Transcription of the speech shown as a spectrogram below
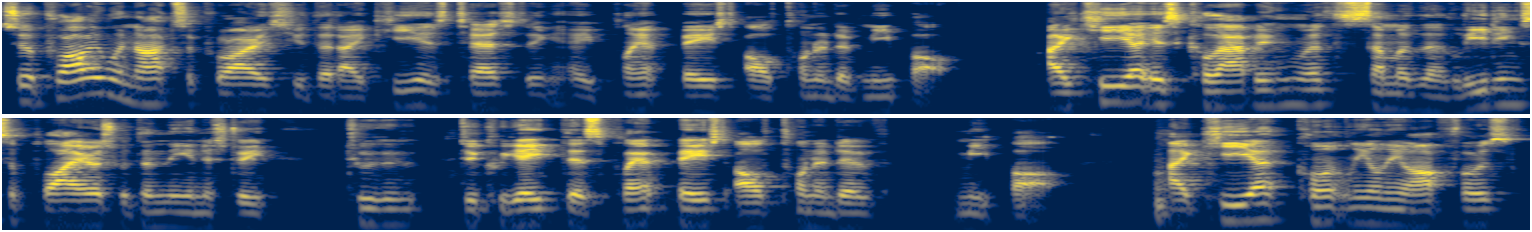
So it probably would not surprise you that IKEA is testing a plant-based alternative meatball. IKEA is collaborating with some of the leading suppliers within the industry to, to create this plant-based alternative meatball. IKEA currently only offers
